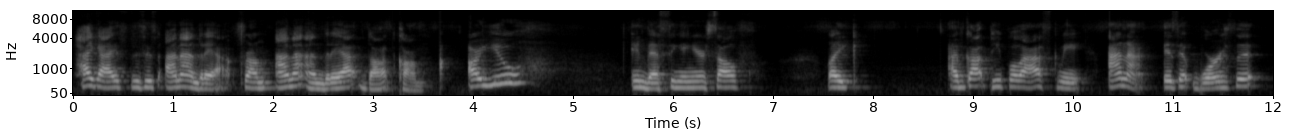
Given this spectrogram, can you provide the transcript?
Hi guys, this is Anna Andrea from annaandrea.com. Are you investing in yourself? Like, I've got people ask me, Anna, is it worth it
